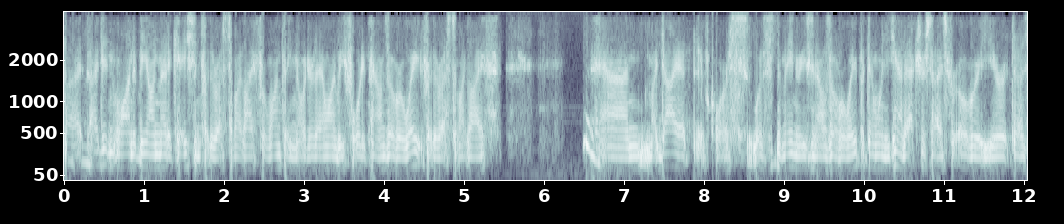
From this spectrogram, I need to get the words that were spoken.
But I didn't want to be on medication for the rest of my life, for one thing, nor did I want to be 40 pounds overweight for the rest of my life. And my diet, of course, was the main reason I was overweight. But then when you can't exercise for over a year, it does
